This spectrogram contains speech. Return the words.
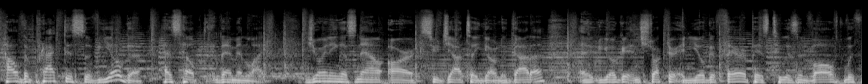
how the practice of yoga has helped them in life. Joining us now are Sujatha Yarlagadda, a yoga instructor and yoga therapist who is involved with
